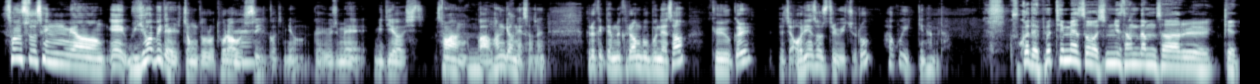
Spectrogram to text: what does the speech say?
선수 생명에 위협이 될 정도로 돌아올 수 있거든요. 그러니까 요즘에 미디어 시- 상황과 환경에서는 그렇기 때문에 그런 부분에서 교육을 이제 어린 선수들 위주로 하고 있긴 합니다. 국가 대표팀에서 심리 상담사를 이렇게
